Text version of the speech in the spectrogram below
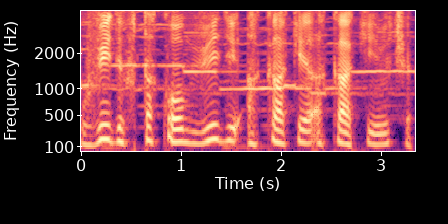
увидев в таком виде Акакия Акакиевича.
